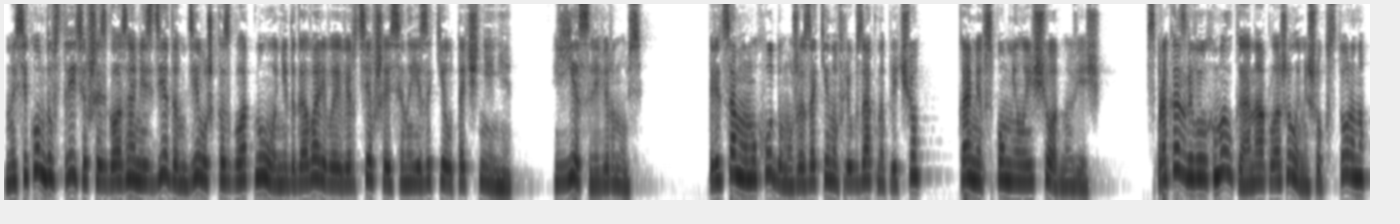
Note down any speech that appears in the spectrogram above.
На секунду встретившись глазами с дедом, девушка сглотнула, не договаривая вертевшееся на языке уточнение. «Если вернусь». Перед самым уходом, уже закинув рюкзак на плечо, Ками вспомнила еще одну вещь. С проказливой ухмылкой она отложила мешок в сторону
